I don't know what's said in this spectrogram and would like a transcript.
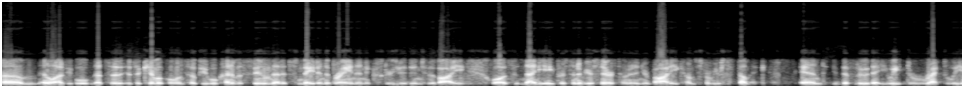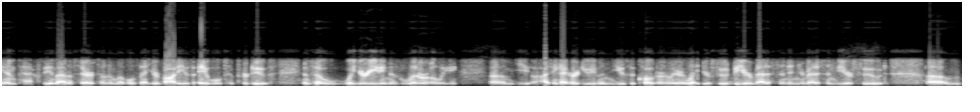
Um, and a lot of people, that's a it's a chemical, and so people kind of assume that it's made in the brain and excreted into the body. Well, it's 98% of your serotonin in your body comes from your stomach and the food that you eat directly impacts the amount of serotonin levels that your body is able to produce. And so what you're eating is literally, um, you, I think I heard you even use the quote earlier, let your food be your medicine and your medicine be your food. Um,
